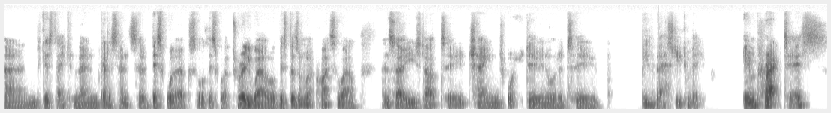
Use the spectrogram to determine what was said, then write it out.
um, because they can then get a sense of this works or this works really well or this doesn't work quite so well. And so you start to change what you do in order to be the best you can be. In practice,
